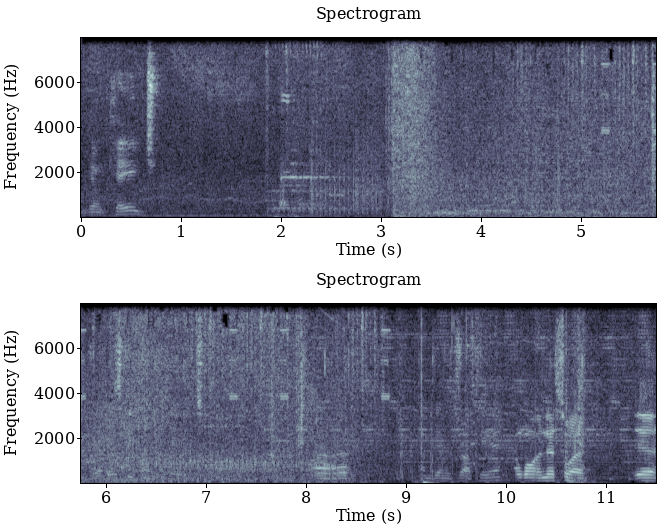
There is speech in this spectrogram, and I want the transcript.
I'm going cage. Yeah, there's people in the cage. Uh, I'm gonna drop here. I'm going this way. Yeah.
